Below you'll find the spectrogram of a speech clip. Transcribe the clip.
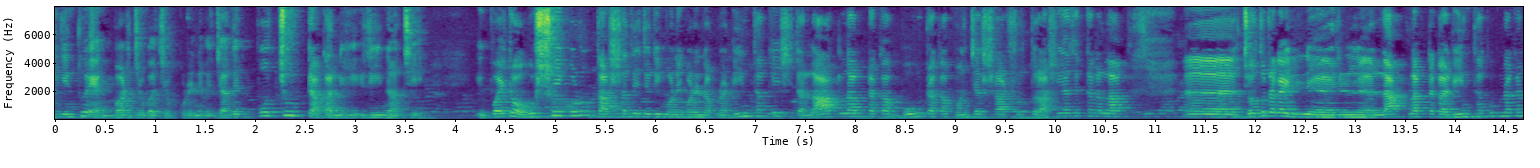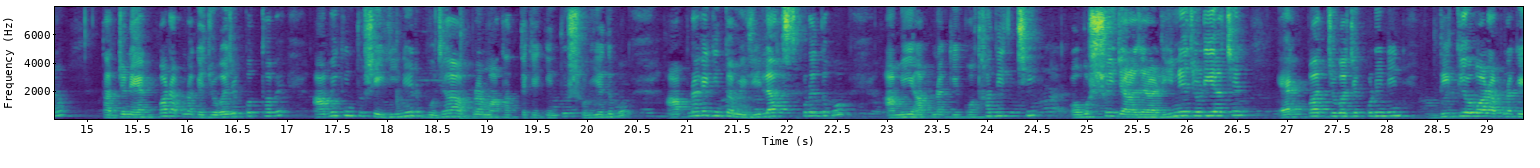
কিন্তু একবার যোগাযোগ করে নেবে। যাদের প্রচুর টাকা ঋণ আছে উপায়টা অবশ্যই করুন। তার সাথে যদি মনে করেন আপনার ঋণ থাকে, সেটা লাখ লাখ টাকা, বহু টাকা, পঞ্চাশ, ষাট, সত্তর, আশি হাজার টাকা লাখ যত টাকায় লাখ লাখ টাকা ঋণ থাকুক না কেন, তার জন্য একবার আপনাকে যোগাযোগ করতে হবে। আমি কিন্তু সেই ঋণের বোঝা আপনার মাথার থেকে কিন্তু সরিয়ে দেব। আপনাকে কিন্তু আমি রিল্যাক্স করে দেব। আমি আপনাকে কথা দিচ্ছি। অবশ্যই যারা যারা ঋণে জড়িয়ে আছেন, একবার যোগাযোগ করে নিন। দ্বিতীয়বার আপনাকে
